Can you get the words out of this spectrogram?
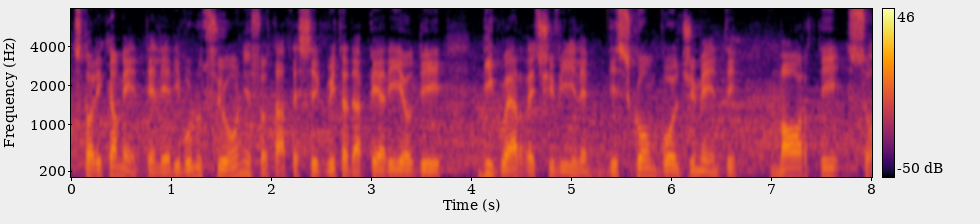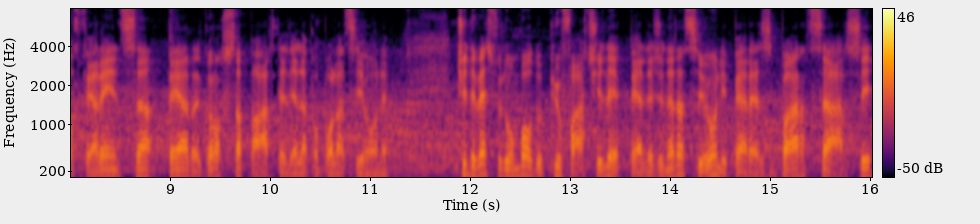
storicamente le rivoluzioni sono state seguite da periodi di guerre civili, di sconvolgimenti, morti, sofferenza per grossa parte della popolazione. Ci deve essere un modo più facile per le generazioni per sbarazzarsi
